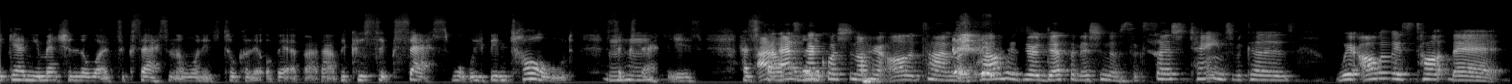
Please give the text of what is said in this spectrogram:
again you mentioned the word success and i wanted to talk a little bit about that because success what we've been told mm-hmm. success is has i ask that question on here all the time like how has your definition of success changed? Because we're always taught that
